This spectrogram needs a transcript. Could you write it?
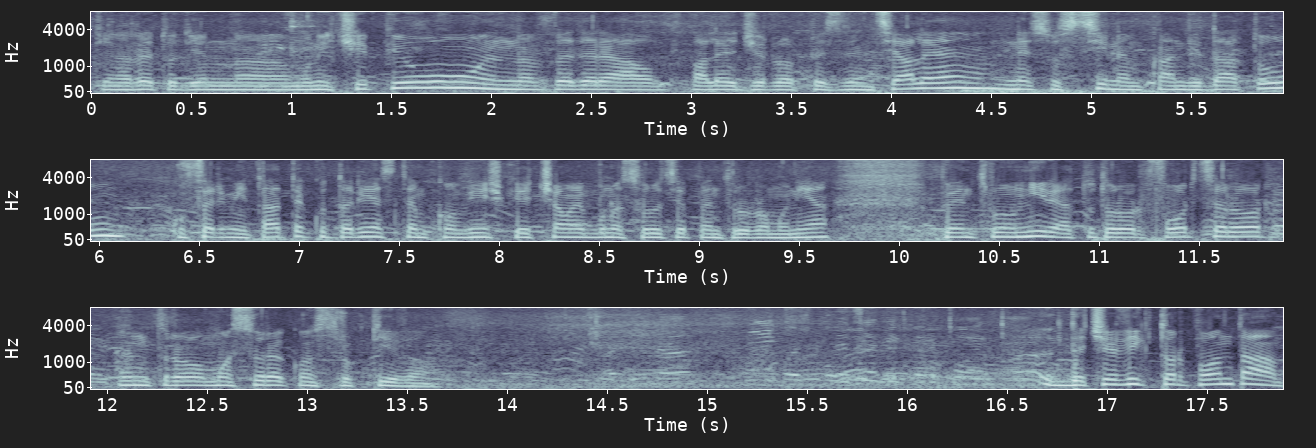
tineretul din uh, municipiu în vederea alegerilor prezidențiale. Ne susținem candidatul cu fermitate, cu tărie, suntem convinși că e cea mai bună soluție pentru România, pentru unirea tuturor forțelor într-o măsură constructivă. De ce Victor Ponta? De ce Victor Ponta?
